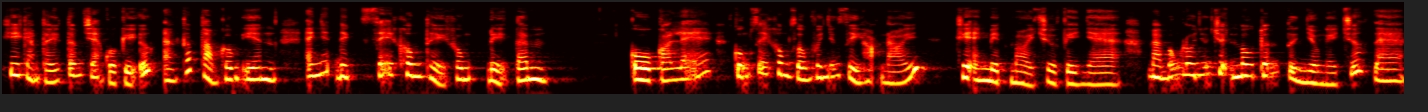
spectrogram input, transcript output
khi cảm thấy tâm trạng của ký ức đang thấp thỏm không yên, anh nhất định sẽ không thể không để tâm. Cô có lẽ cũng sẽ không giống với những gì họ nói. Khi anh mệt mỏi trở về nhà mà bỗng lôi những chuyện mâu thuẫn từ nhiều ngày trước ra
